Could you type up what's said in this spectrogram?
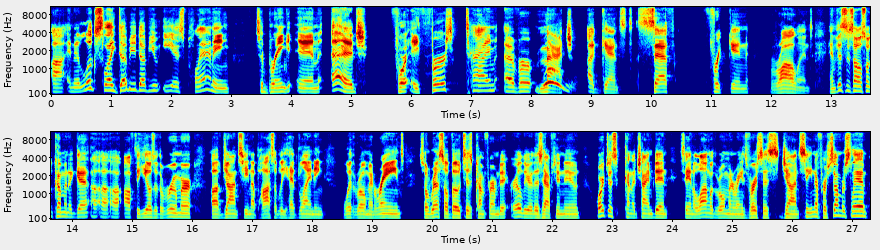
uh, and it looks like WWE is planning to bring in Edge for a first time ever match Ooh. against Seth freaking Rollins. And this is also coming again uh, uh, uh, off the heels of the rumor of John Cena possibly headlining with Roman Reigns. So WrestleVotes has confirmed it earlier this afternoon, or just kind of chimed in saying, along with Roman Reigns versus John Cena for SummerSlam,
